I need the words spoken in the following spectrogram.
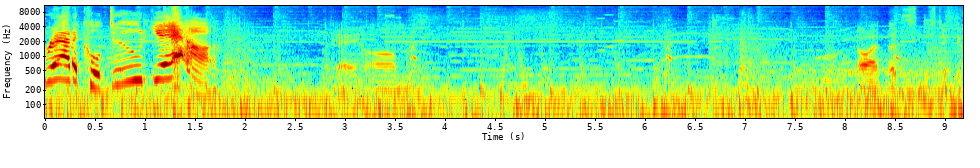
Radical, dude, yeah! Okay, um... Oh, I- that's just stick the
